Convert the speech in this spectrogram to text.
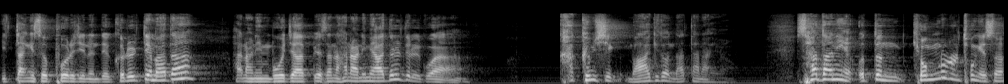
이 땅에서 벌어지는데 그럴 때마다 하나님 보좌 앞에서는 하나님의 아들들과 가끔씩 마귀도 나타나요 사단이 어떤 경로를 통해서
